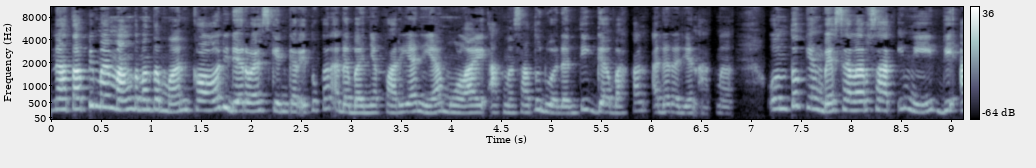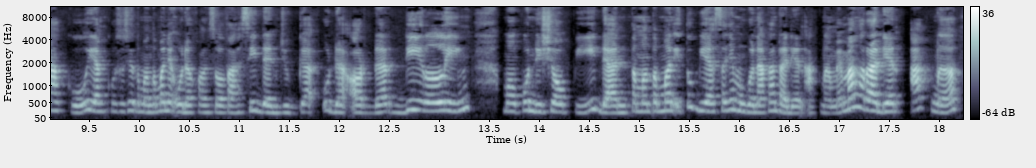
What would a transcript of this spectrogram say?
Nah, tapi memang teman-teman, kalau di DRW Skincare itu kan ada banyak varian ya, mulai acne 1, 2, dan 3, bahkan ada radian acne. Untuk yang best seller saat ini, di aku, yang khususnya teman-teman yang udah konsultasi dan juga udah order di link maupun di Shopee, dan teman-teman itu biasanya menggunakan radian acne. Memang radian acne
